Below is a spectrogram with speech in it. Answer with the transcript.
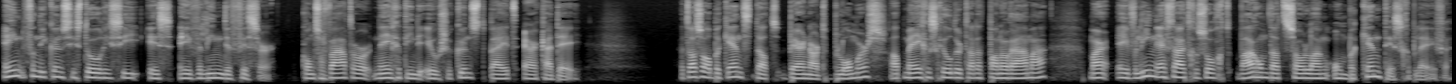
Een van die kunsthistorici is Evelien de Visser, conservator 19e-eeuwse kunst bij het RKD. Het was al bekend dat Bernard Blommers had meegeschilderd aan het panorama, maar Evelien heeft uitgezocht waarom dat zo lang onbekend is gebleven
